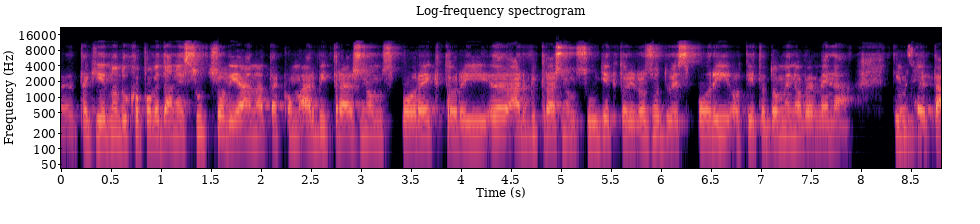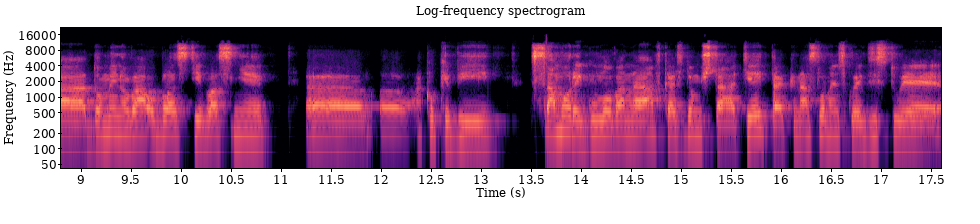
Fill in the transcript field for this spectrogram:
tak jednoducho povedané sudcovia na takom arbitrážnom spore, ktorý, arbitrážnom súde, ktorý rozhoduje spory o tieto domenové mená. Tým, že tá domenová oblasť je vlastne uh, uh, ako keby samoregulovaná v každom štáte, tak na Slovensku existuje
